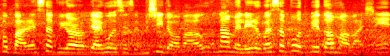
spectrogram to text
ဟုတ်ပါတယ်ဆက်ပြီးတော့ပြိုင်ဖို့အစီအစဉ်မရှိတော့ပါဘူးအလှမယ်လေးတွေပဲ support ပေးသွားမှာပါရှင်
